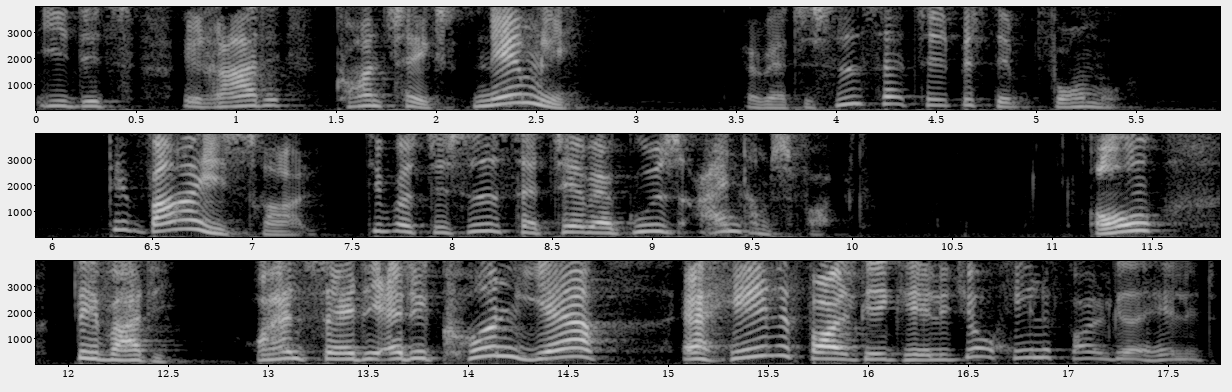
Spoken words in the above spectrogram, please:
i dets rette kontekst, nemlig at være tilsidesat til et bestemt formål. Det var Israel. De var tilsidesat til at være Guds ejendomsfolk. Og det var de. Og han sagde, det er det kun jer, er hele folket ikke helligt? Jo, hele folket er helligt.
